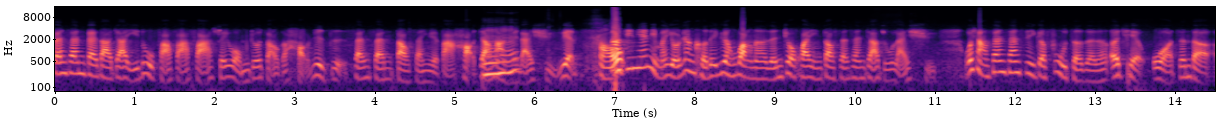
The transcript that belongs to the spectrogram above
珊珊带大家一路发发发，所以我们就找个好日子，三三到三月八号，这样让你们来许愿。好，那今天你们有任何的愿望呢，仍旧欢迎到珊珊家族来许。我想珊珊是一个负责的人，而且我真的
